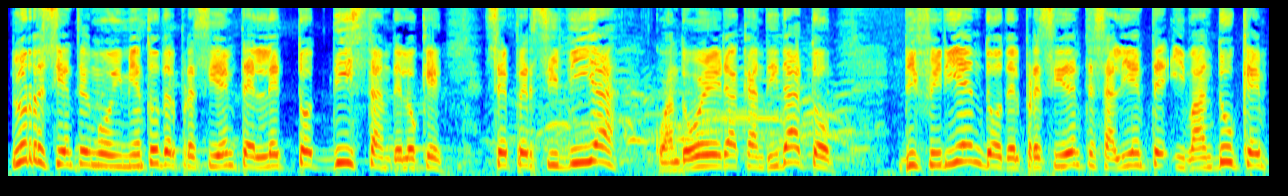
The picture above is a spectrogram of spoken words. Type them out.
los recientes movimientos del presidente electo distan de lo que se percibía cuando era candidato. Difiriendo del presidente saliente Iván Duque,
